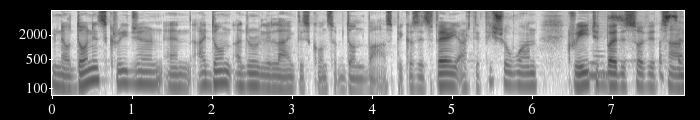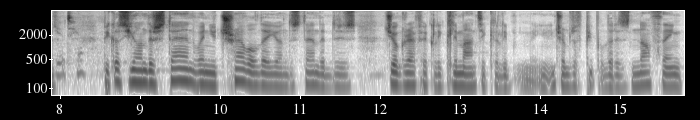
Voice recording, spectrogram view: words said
you know Donetsk region, and I don't I don't really like this concept Donbass because it's very artificial one created yes. by the Soviet or times. Soviet, yeah. Because you understand when you travel there, you understand that there's geographically, climatically, in, terms of people, there is nothing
